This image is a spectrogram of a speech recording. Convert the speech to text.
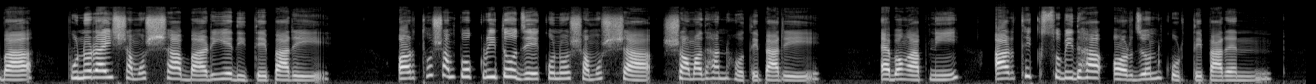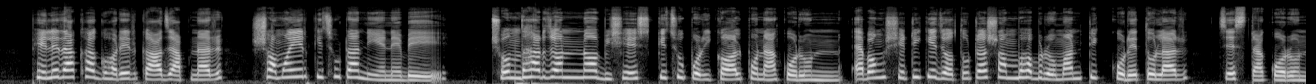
বা পুনরায় সমস্যা বাড়িয়ে দিতে পারে। অর্থ সম্পর্কিত যে কোনো সমস্যা সমাধান হতে পারে এবং আপনি আর্থিক সুবিধা অর্জন করতে পারেন। ফেলে রাখা ঘরের কাজ আপনার সময়ের কিছুটা নিয়ে নেবে। সন্ধ্যার জন্য বিশেষ কিছু পরিকল্পনা করুন এবং সেটিকে যতটা সম্ভব রোমান্টিক করে তোলার চেষ্টা করুন।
